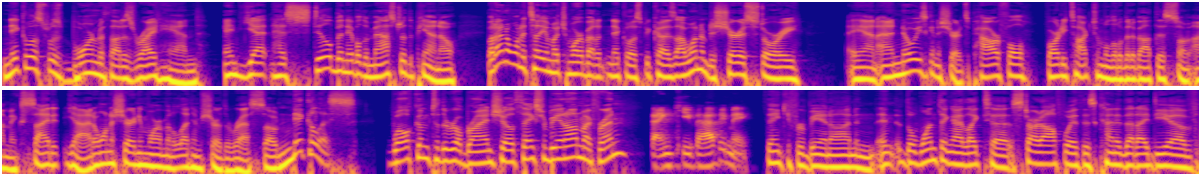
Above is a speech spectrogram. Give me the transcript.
Nicholas was born without his right hand and yet has still been able to master the piano. But I don't want to tell you much more about Nicholas because I want him to share his story. And I know he's going to share. It's powerful. I've already talked to him a little bit about this, so I'm excited. Yeah, I don't want to share anymore. I'm going to let him share the rest. So, Nicholas, welcome to the Real Brian Show. Thanks for being on, my friend. Thank you for having me. Thank you for being on. And and the one thing I like to start off with is kind of that idea of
